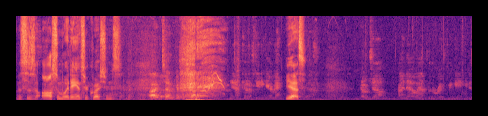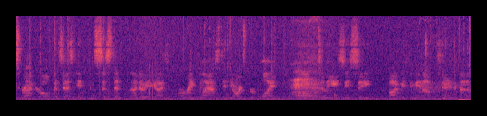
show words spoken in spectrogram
This is an awesome way to answer questions. All right, Tim, give it a shot. Yeah, Coach, can you hear me? Yes. Coach, um, I know after the Richmond game, you described your offense as inconsistent. I know you guys are ranked last in yards per play on offense in the ACC. Bye week can be an opportunity to kind of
